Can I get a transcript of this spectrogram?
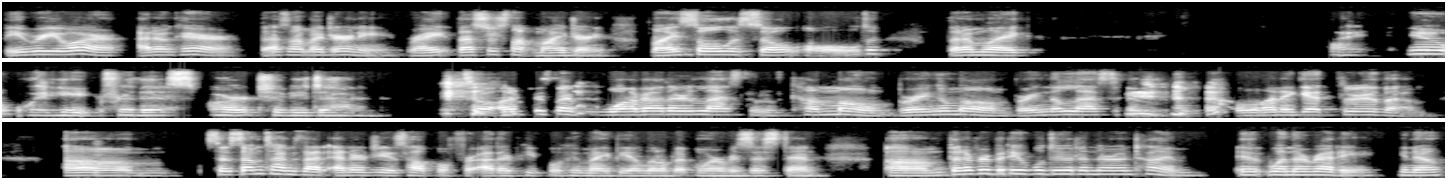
be where you are. I don't care. That's not my journey, right? That's just not my journey. My soul is so old that I'm like, I can't wait for this part to be done. So I'm just like, what other lessons? Come on, bring them on, bring the lessons. I want to get through them. Um, so sometimes that energy is helpful for other people who might be a little bit more resistant. Um, but everybody will do it in their own time it, when they're ready, you know?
